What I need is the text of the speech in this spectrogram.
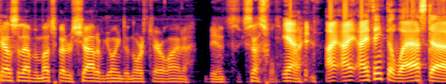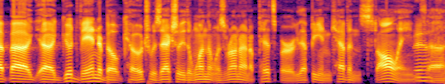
Stackhouse would have a much better shot of going to North Carolina, being successful. Yeah, right? I, I, I think the last uh, uh, uh, good Vanderbilt coach was actually the one that was run out of Pittsburgh, that being Kevin Stallings. Yeah, uh,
